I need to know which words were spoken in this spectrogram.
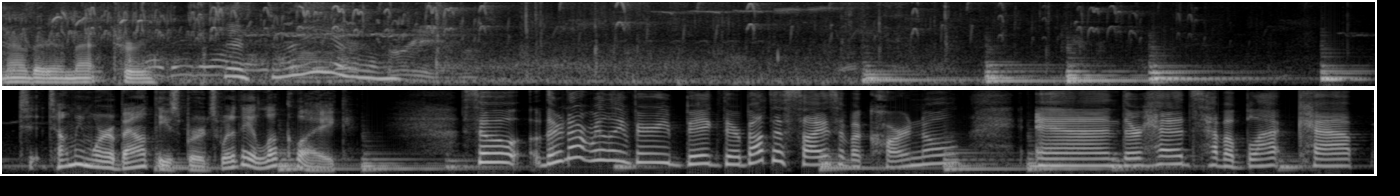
Now they're in that tree. Oh, There's three of them. T- tell me more about these birds. What do they look like? So they're not really very big. They're about the size of a cardinal, and their heads have a black cap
